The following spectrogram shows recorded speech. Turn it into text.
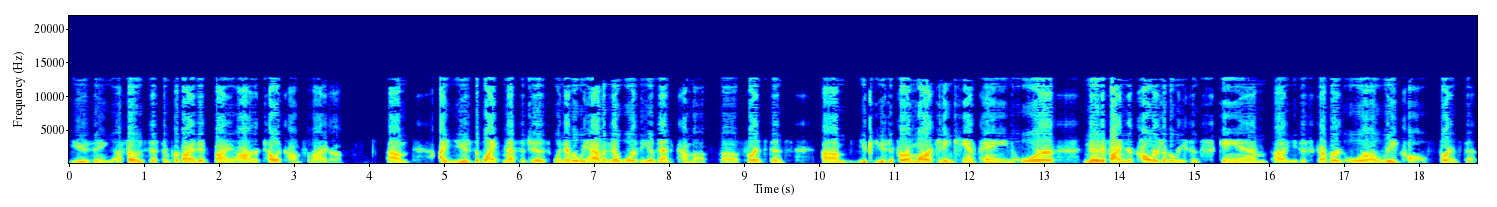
using a phone system provided by our telecom provider. Um, I use the blank messages whenever we have a noteworthy event come up. Uh, for instance, um, you could use it for a marketing campaign or notifying your callers of a recent scam uh, you discovered or a recall, for instance.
